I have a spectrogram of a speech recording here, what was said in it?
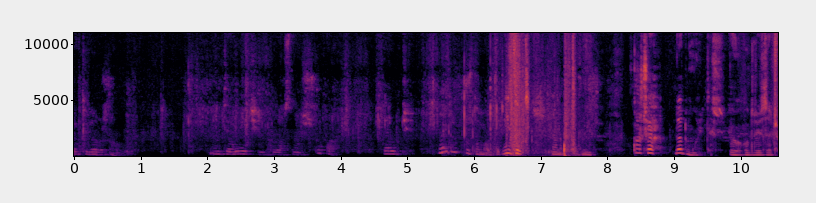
Так и должно быть. Это очень классная штука. Короче, надо просто отрезать. Короче, додумайтесь, його відрізати.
